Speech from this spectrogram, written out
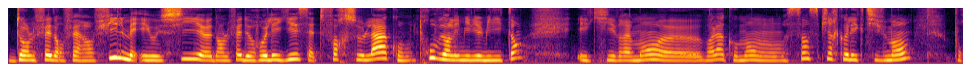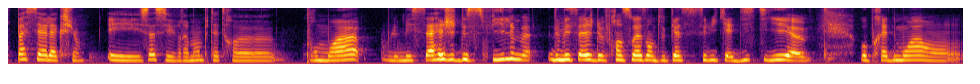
dans le fait d'en faire un film et aussi euh, dans le fait de relayer cette force-là qu'on trouve dans les milieux militants et qui est vraiment euh, voilà comment on s'inspire collectivement pour passer à l'action. Et ça c'est vraiment peut-être euh, pour moi le message de ce film, le message de Françoise en tout cas celui qui a distillé auprès de moi en,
